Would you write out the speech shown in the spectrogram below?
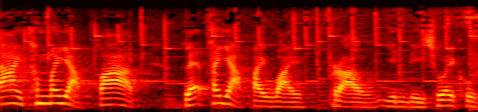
ได้ถ้าไม่อยากพลาด และถ้าอยากไปไวเรายินดีช่วยคุณ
